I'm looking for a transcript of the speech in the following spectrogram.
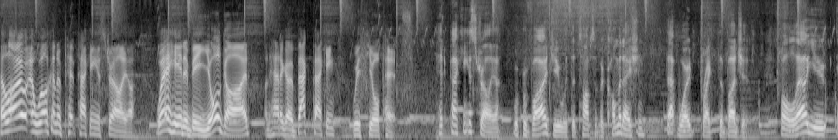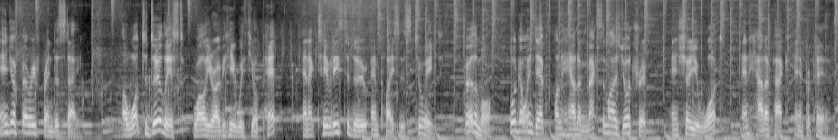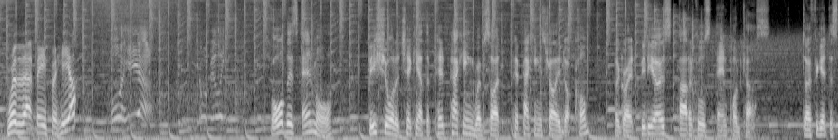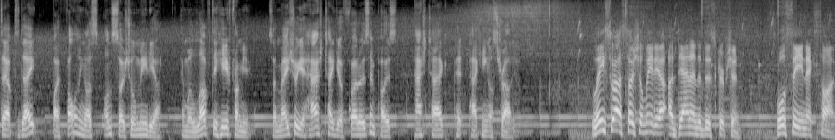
Hello and welcome to Pet Packing Australia. We're here to be your guide on how to go backpacking with your pets. Pet Packing Australia will provide you with the types of accommodation that won't break the budget, but will allow you and your furry friend to stay. A what to do list while you're over here with your pet, and activities to do and places to eat. Furthermore, we'll go in depth on how to maximise your trip and show you what and how to pack and prepare. Whether that be for here or here. Come on, Billy. For all this and more, be sure to check out the pet packing website petpackingaustralia.com for great videos, articles and podcasts. Don't forget to stay up to date by following us on social media and we'll love to hear from you. So make sure you hashtag your photos and posts, hashtag petpackingaustralia. Links to our social media are down in the description. We'll see you next time.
